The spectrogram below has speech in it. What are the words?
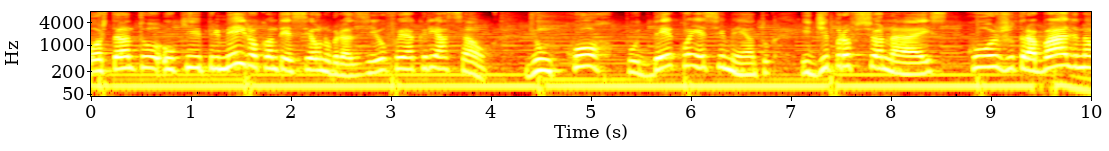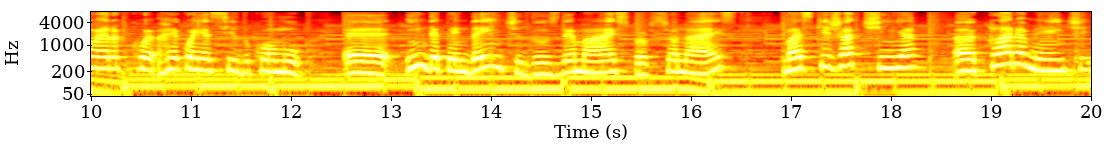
Portanto, o que primeiro aconteceu no Brasil foi a criação de um corpo de conhecimento e de profissionais cujo trabalho não era reconhecido como é, independente dos demais profissionais, mas que já tinha uh, claramente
